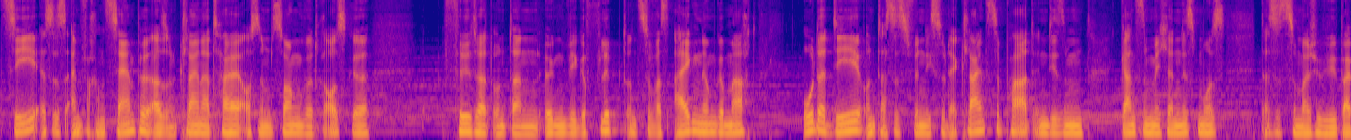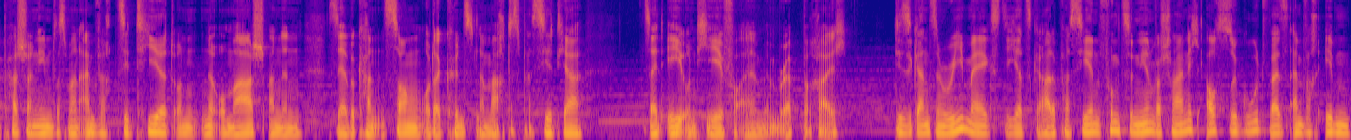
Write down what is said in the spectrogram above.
C, es ist einfach ein Sample, also ein kleiner Teil aus einem Song wird rausgefiltert und dann irgendwie geflippt und zu was eigenem gemacht. Oder D, und das ist, finde ich, so der kleinste Part in diesem ganzen Mechanismus, das ist zum Beispiel wie bei Paschanim, dass man einfach zitiert und eine Hommage an einen sehr bekannten Song oder Künstler macht. Das passiert ja seit eh und je, vor allem im Rap-Bereich. Diese ganzen Remakes, die jetzt gerade passieren, funktionieren wahrscheinlich auch so gut, weil es einfach eben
